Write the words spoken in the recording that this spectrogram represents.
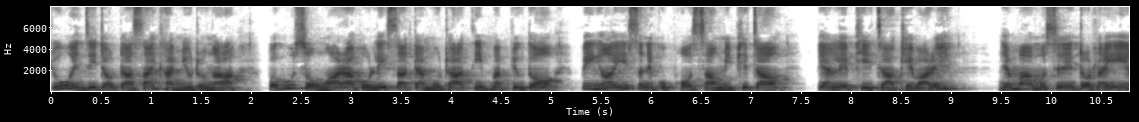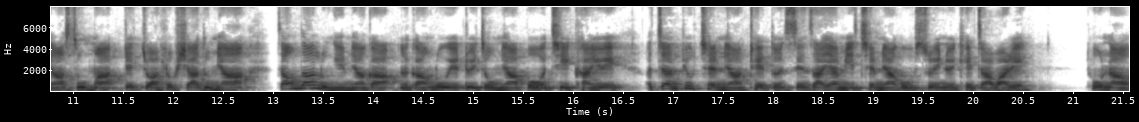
ဒုဝန်ကြီးဒေါက်တာဆိုင်းခိုင်မျိုးထွန်းက ဗဟုစုံဝါဒကိုလေးစားတန်မှုထအတိမတ်ပြုသောပညာရေးစနစ်ကိုဖော်ဆောင်မိဖြစ်ကြောင်းပြန်လည်ဖြေကြားခဲ့ပါတယ်။မြန်မာမွတ်စလင်တော်လှန်ရေးအင်အားစုမှတက်ကြွလှုပ်ရှားသူများចောင်းသားလူငယ်များက၎င်းတို့ရဲ့အတွေ့အကြုံများပေါ်အခြေခံ၍အကြံပြုချက်များထည့်သွင်းစဉ်းစားရမည့်အချက်များကိုဆွေးနွေးခဲ့ကြပါတယ်။ထို့နောက်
